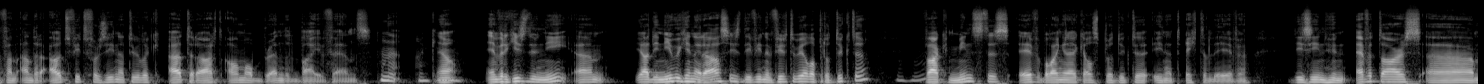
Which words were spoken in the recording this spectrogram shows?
van andere outfits voorzien natuurlijk, uiteraard allemaal branded by Vans. Ja, okay. ja. En vergis u niet, um, ja, die nieuwe generaties die vinden virtuele producten mm-hmm. vaak minstens even belangrijk als producten in het echte leven. Die zien hun avatars uh,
